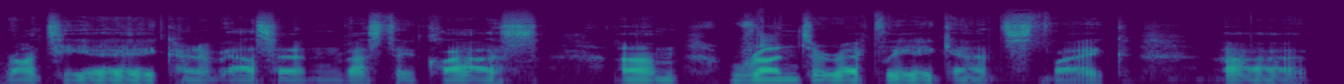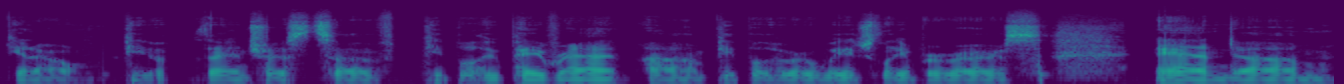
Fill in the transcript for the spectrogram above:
rentier kind of asset invested class um, run directly against like uh, you know the interests of people who pay rent, um, people who are wage laborers, and um,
